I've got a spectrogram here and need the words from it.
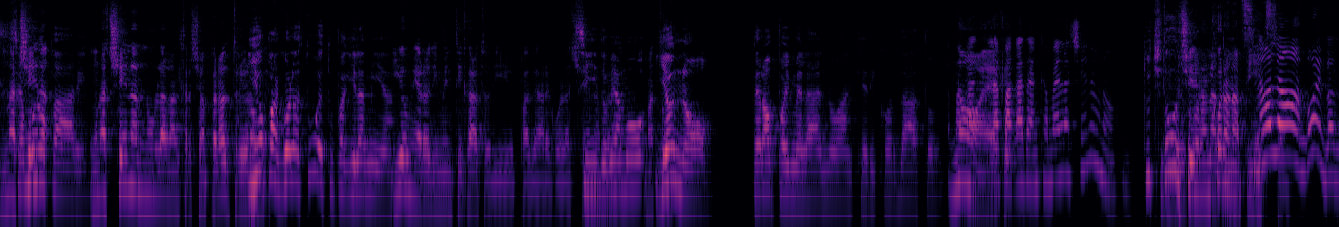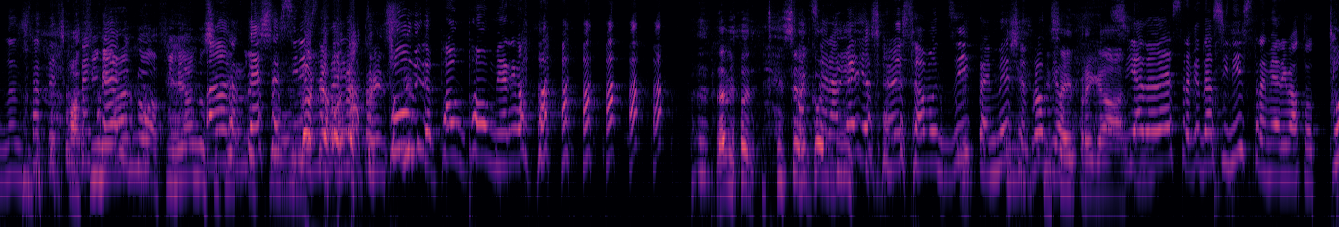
Una Siamo cena, pari. Una cena annulla un'altra cena. Peraltro io, Io, non- pago la tua e tu paghi la mia. io mi ero dimenticato di pagare quella cena. sì, dobbiamo... Tu- Io no, però poi me l'hanno anche ricordato. No, paga- è la che- pagate anche a me la cena o no? Tu ci Tu devi ancora una pizza. pizza. No, no, voi state A fine anno, a fine anno si allora, tira le destra e sinistra mi pom pom, mi è arrivato... L'abbiamo detto insieme Forse era meglio se ne stavo zitta, invece proprio sei fregato. sia da destra che da sinistra mi è arrivato tu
